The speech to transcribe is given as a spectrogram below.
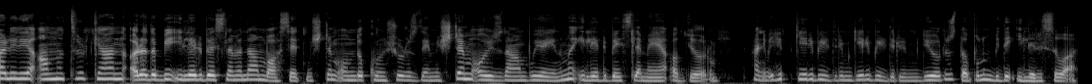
yeterliliği anlatırken arada bir ileri beslemeden bahsetmiştim. Onu da konuşuruz demiştim. O yüzden bu yayınımı ileri beslemeye adıyorum. Hani hep geri bildirim geri bildirim diyoruz da bunun bir de ilerisi var.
